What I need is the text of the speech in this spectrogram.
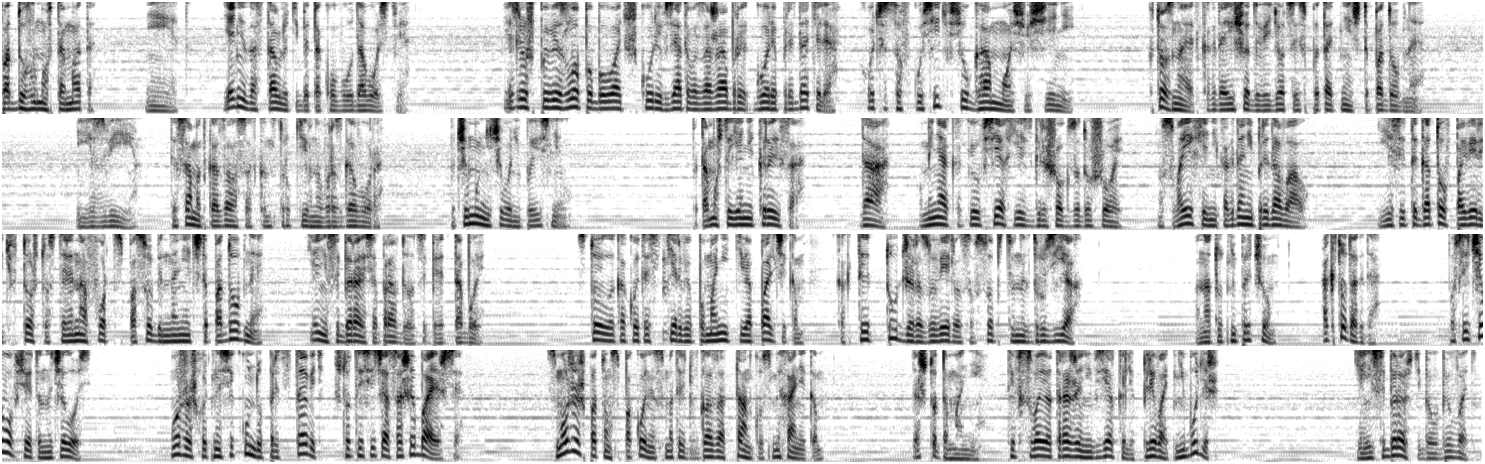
Под дулом автомата? Нет, я не доставлю тебе такого удовольствия. Если уж повезло побывать в шкуре взятого за жабры горе-предателя, хочется вкусить всю гамму ощущений. Кто знает, когда еще доведется испытать нечто подобное. Язви. Ты сам отказался от конструктивного разговора. Почему ничего не пояснил? Потому что я не крыса. Да, у меня, как и у всех, есть грешок за душой, но своих я никогда не предавал. Если ты готов поверить в то, что старина Форд способен на нечто подобное, я не собираюсь оправдываться перед тобой. Стоило какой-то стерве поманить тебя пальчиком, как ты тут же разуверился в собственных друзьях. Она тут ни при чем. А кто тогда? После чего все это началось? Можешь хоть на секунду представить, что ты сейчас ошибаешься? Сможешь потом спокойно смотреть в глаза танку с механиком? Да что там они? Ты в свое отражение в зеркале плевать не будешь? Я не собираюсь тебя убивать.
